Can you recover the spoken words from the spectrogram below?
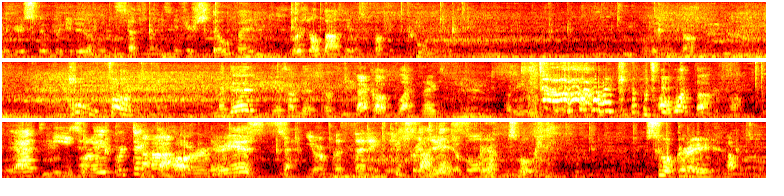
If you're stupid, you do. I mean, Seth wins. If you're stupid, original Dante was fucking cool. Holy fuck! Am I dead? Yes, I'm dead. Okay. Back off, Black Knight. Are you oh, what the? Oh. That's easily predictable. Aha, there he is. You're pathetically Stop this. predictable. Yeah, smoke. Smoke grenade. Oh, it's on.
